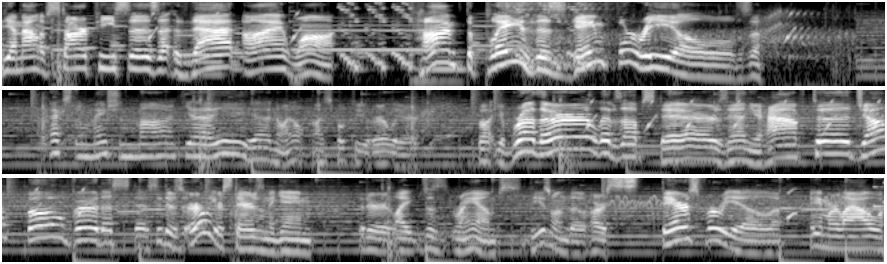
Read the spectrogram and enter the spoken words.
the amount of star pieces that I want. Time to play this game for reals. Exclamation mark, yeah, yeah. No, I don't, I spoke to you earlier. But your brother lives upstairs and you have to jump over the stairs. See, there's earlier stairs in the game that are like just ramps. These ones though are stairs for real. Hey, Merlow.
